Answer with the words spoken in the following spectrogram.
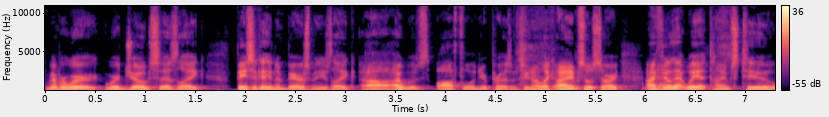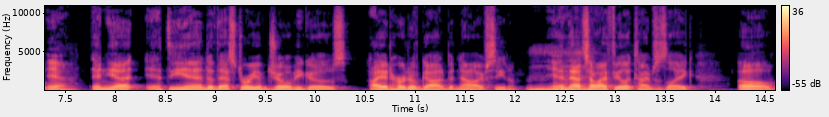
remember where, where Job says like, basically an embarrassment. He's like, ah, I was awful in your presence. You know, like, I am so sorry. I feel that way at times too. Yeah. And yet at the end of that story of Job, he goes, I had heard of God, but now I've seen him. Yeah. And that's how I feel at times. Is like, oh,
